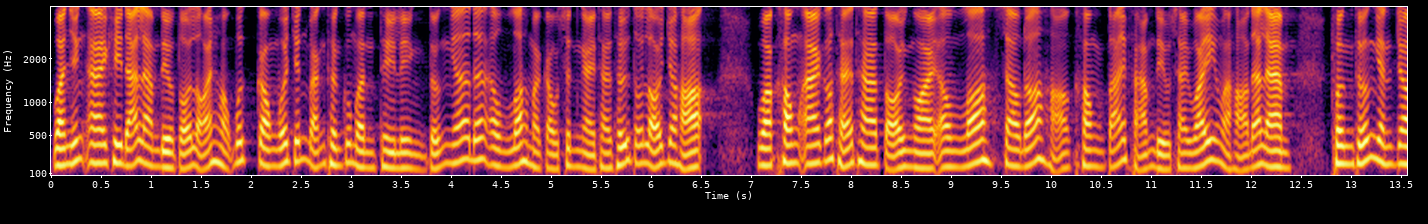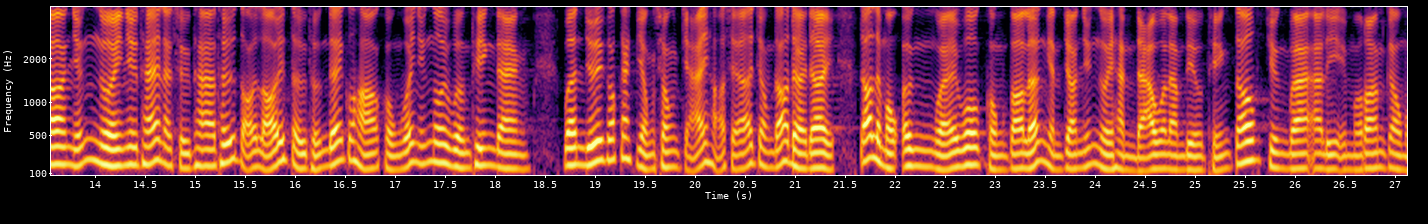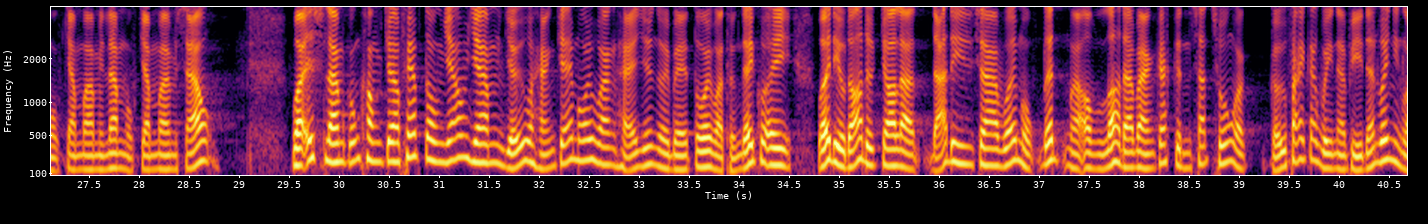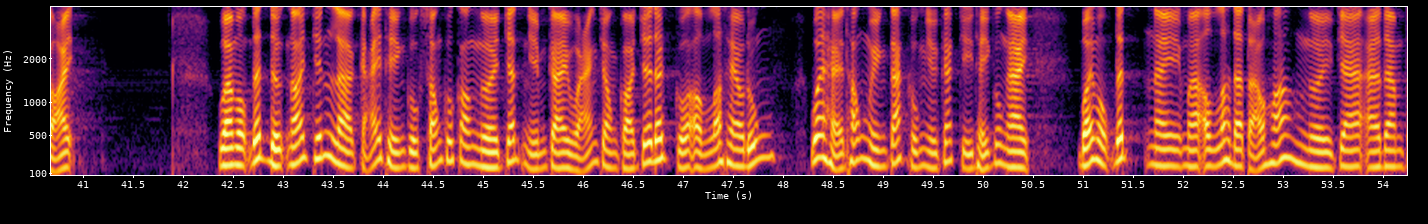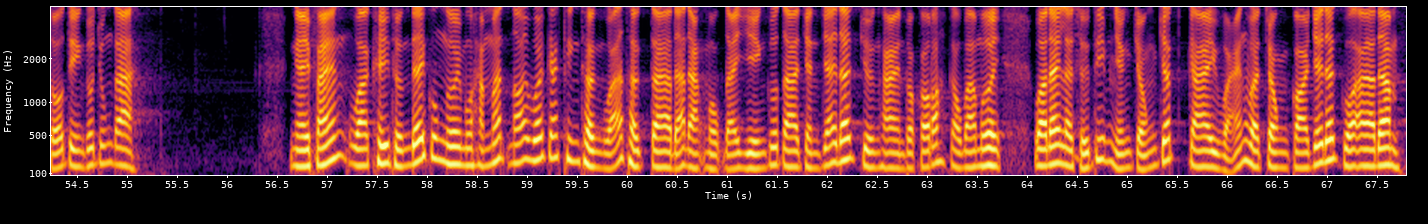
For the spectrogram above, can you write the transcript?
và những ai khi đã làm điều tội lỗi hoặc bất công với chính bản thân của mình thì liền tưởng nhớ đến Allah mà cầu xin Ngài tha thứ tội lỗi cho họ. Và không ai có thể tha tội ngoài Allah, sau đó họ không tái phạm điều sai quấy mà họ đã làm. Phần thưởng dành cho những người như thế là sự tha thứ tội lỗi từ Thượng Đế của họ cùng với những ngôi vườn thiên đàng. Bên dưới có các dòng sông chảy, họ sẽ ở trong đó đời đời. Đó là một ân huệ vô cùng to lớn dành cho những người hành đạo và làm điều thiện tốt. Chương 3 Ali Imran câu 135-136. Và Islam cũng không cho phép tôn giáo giam giữ và hạn chế mối quan hệ giữa người bề tôi và Thượng Đế của y. Bởi điều đó được cho là đã đi xa với mục đích mà Allah đã ban các kinh sách xuống và cử phái các vị Nabi đến với nhân loại. Và mục đích được nói chính là cải thiện cuộc sống của con người, trách nhiệm cai quản trong cõi chế đất của Allah theo đúng với hệ thống nguyên tắc cũng như các chỉ thị của Ngài. Bởi mục đích này mà Allah đã tạo hóa người cha Adam tổ tiên của chúng ta. Ngài phán, và khi Thượng Đế của người Muhammad nói với các thiên thần, quả thật ta đã đặt một đại diện của ta trên trái đất, trường hành và Korah câu 30. Và đây là sự tiếp nhận trọng trách cai quản và trồng còi trái đất của Adam.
